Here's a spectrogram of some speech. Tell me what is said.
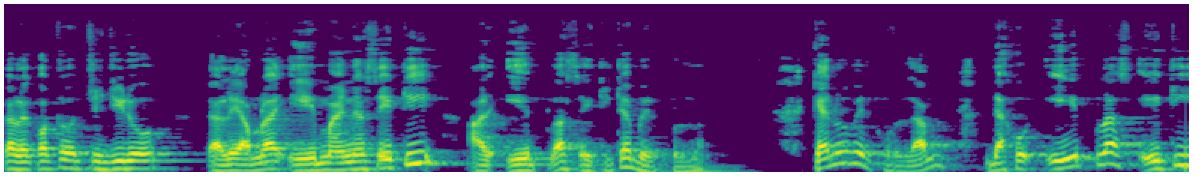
তাহলে কত হচ্ছে? জিরো তাহলে আমরা এ মাইনাস এটি আর এ প্লাস এটিটা বের করলাম। কেন বের করলাম? দেখো এ প্লাস এটি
